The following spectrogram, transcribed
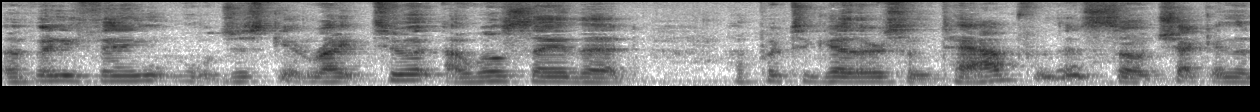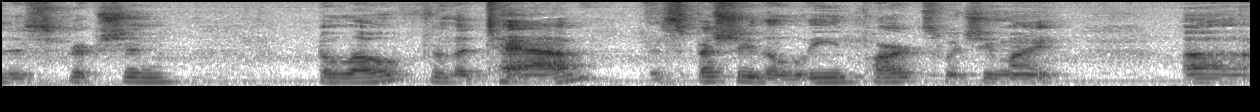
If anything, we'll just get right to it. I will say that I put together some tab for this, so check in the description below for the tab, especially the lead parts, which you might uh,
